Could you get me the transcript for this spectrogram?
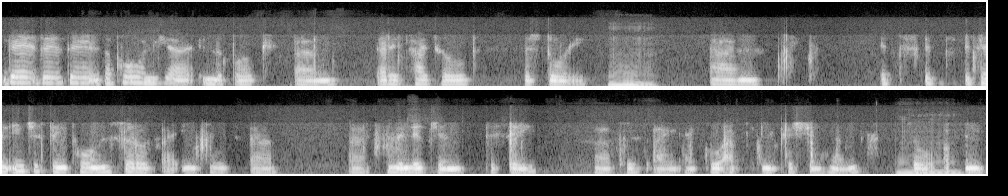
there, there, there is a poem here in the book um, that is titled "The Story." Mm. Um, it's it's it's an interesting poem. Sort of uh, includes uh, uh, religion to say, because uh, I, I grew up in a Christian home, so often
